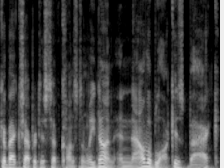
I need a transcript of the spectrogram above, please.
Quebec separatists have constantly done. And now the Bloc is back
